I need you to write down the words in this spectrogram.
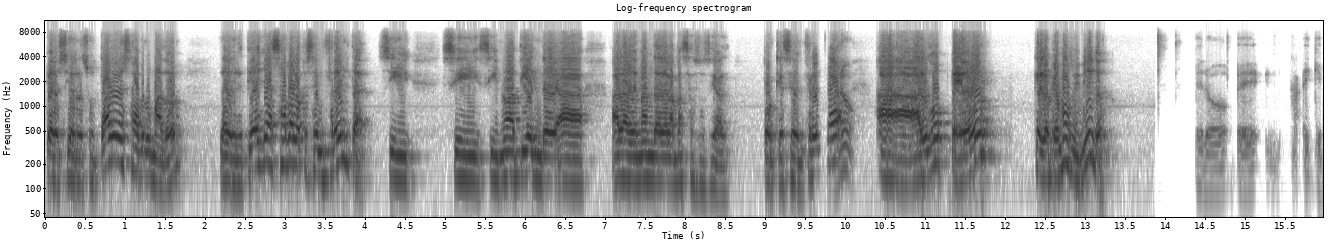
Pero si el resultado es abrumador, la directiva ya sabe a lo que se enfrenta. Si, si, si no atiende a, la demanda de la masa social, porque se enfrenta a, algo peor que lo que hemos vivido. Pero eh, hay, que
